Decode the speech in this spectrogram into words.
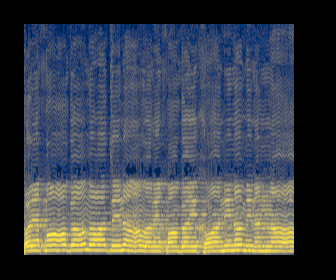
ورقاب أمهاتنا ورقاب إخواننا من النار.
